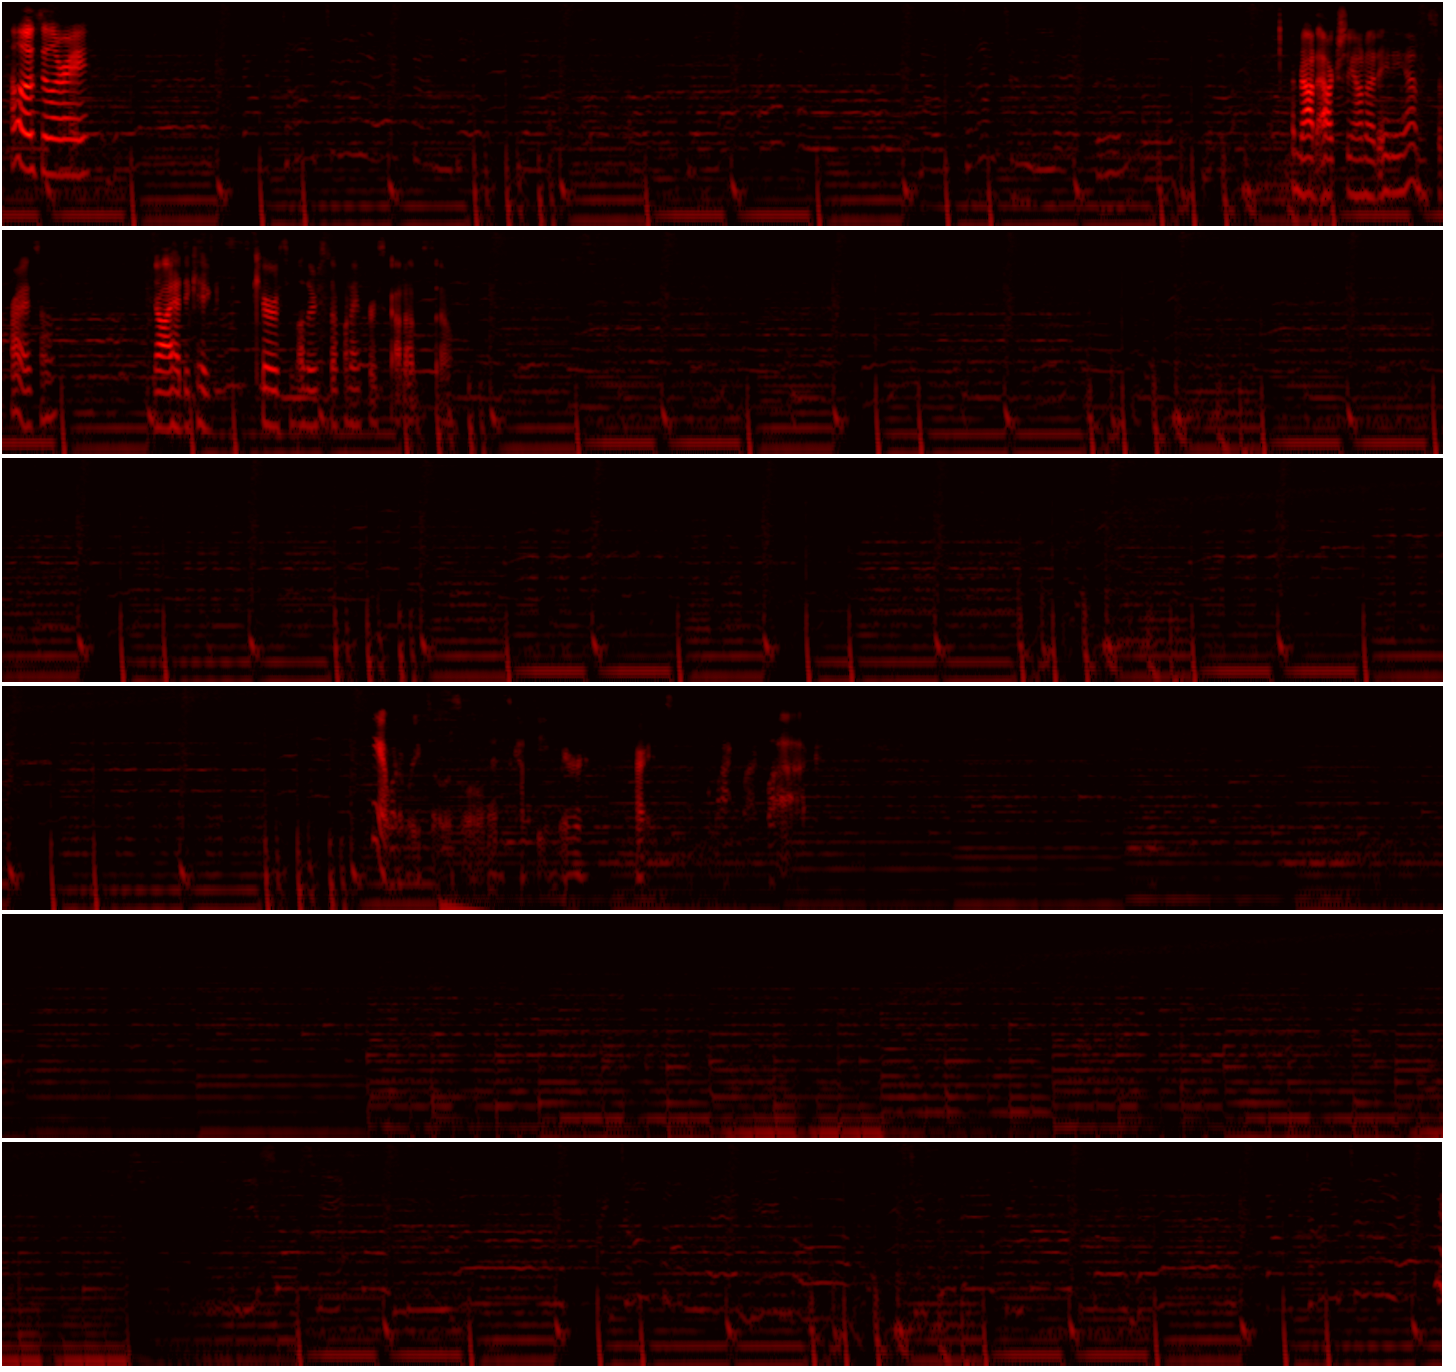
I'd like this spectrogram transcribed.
Hello, Zillary. I'm not actually on at 8 a.m. Surprise, huh? No, I had to take care of some other stuff when I first got up, so.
